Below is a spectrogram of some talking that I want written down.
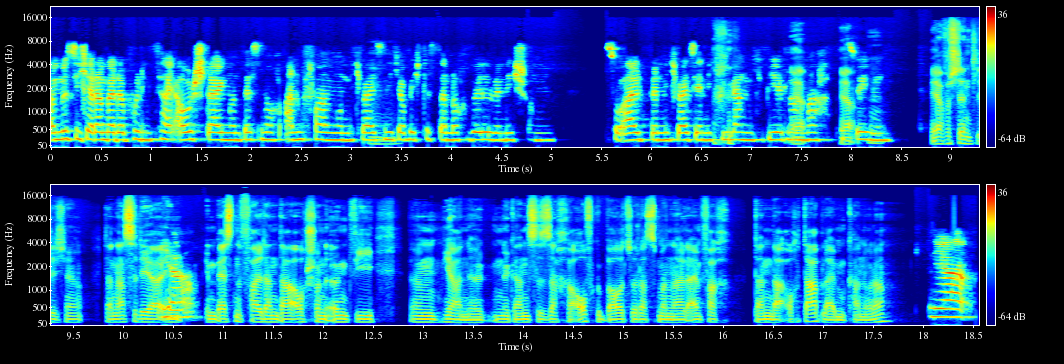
da müsste ich ja dann bei der Polizei aussteigen und das noch anfangen. Und ich weiß mhm. nicht, ob ich das dann noch will, wenn ich schon so alt bin. Ich weiß ja nicht, wie lange ich Biathlon ja, mache. Deswegen. Ja. ja. verständlich, ja. Dann hast du dir ja, Im, im, besten Fall dann da auch schon irgendwie ähm, ja, eine, eine ganze Sache aufgebaut, sodass man halt einfach dann da auch da bleiben kann, oder? Ja,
